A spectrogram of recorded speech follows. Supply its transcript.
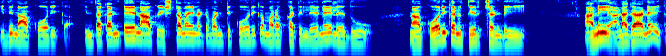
ఇది నా కోరిక. ఇంతకంటే నాకు ఇష్టమైనటువంటి కోరిక మరొక్కటి లేనే లేదు. నా కోరికను తీర్చండి అని అనగానే ఇక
